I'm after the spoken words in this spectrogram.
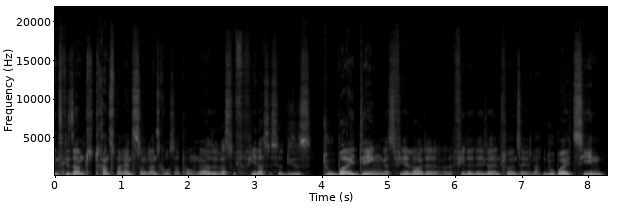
insgesamt Transparenz so ein ganz großer Punkt. Ne? Also was du viel hast, ist so dieses Dubai-Ding, dass viele Leute viele dieser Influencer ja nach Dubai ziehen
